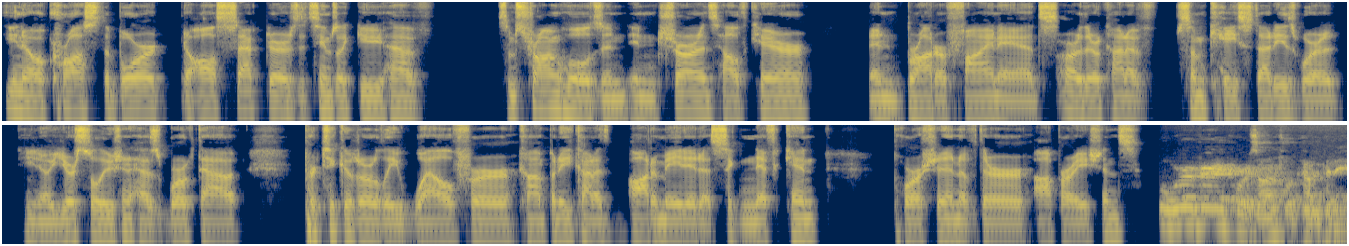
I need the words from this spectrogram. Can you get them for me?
you know, across the board to all sectors, it seems like you have some strongholds in insurance, healthcare, and broader finance. Are there kind of some case studies where, you know, your solution has worked out particularly well for company, kind of automated a significant portion of their operations? We're a very horizontal company.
